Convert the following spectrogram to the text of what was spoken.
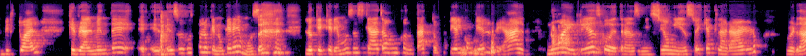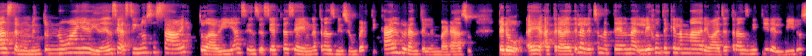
virtual, que realmente eh, eh, eso es justo lo que no queremos. lo que queremos es que haya un contacto piel con piel real. No hay riesgo de transmisión y eso hay que aclararlo ¿verdad? Hasta el momento no hay evidencia, sí no se sabe todavía, ciencia cierta, si hay una transmisión vertical durante el embarazo, pero eh, a través de la leche materna, lejos de que la madre vaya a transmitir el virus,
